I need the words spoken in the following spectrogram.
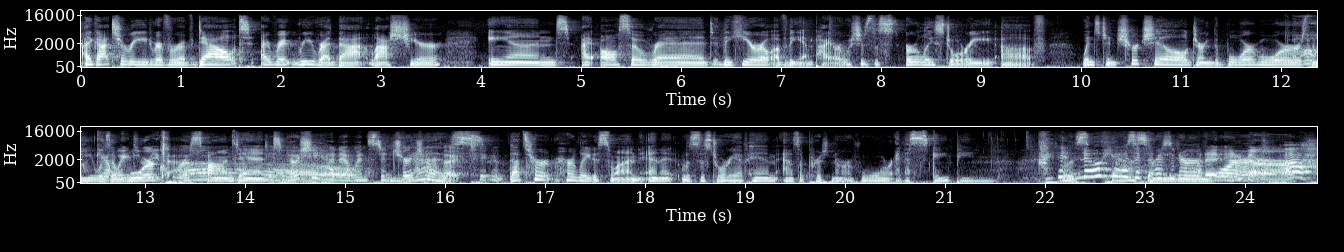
I got to read River of Doubt. I re- reread that last year. And I also read The Hero of the Empire, which is this early story of Winston Churchill during the Boer Wars Oh, when he was a war read that. correspondent. Didn't know she had a Winston Churchill Yes. book too. That's her her latest one, and it was the story of him as a prisoner of war and escaping. I didn't know he was a prisoner of war. Either.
